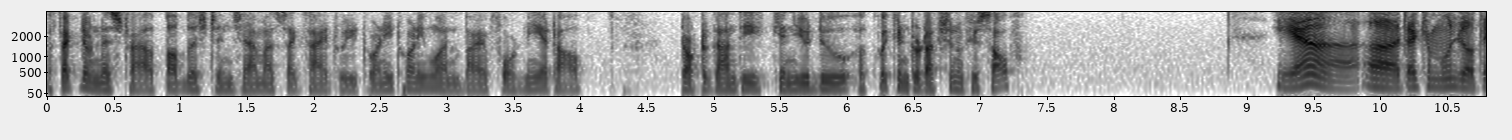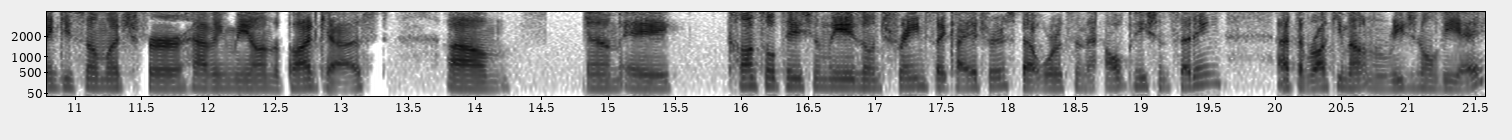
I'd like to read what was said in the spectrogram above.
effectiveness trial published in JAMA Psychiatry 2021 by Fortney et al. Dr. Gandhi, can you do a quick introduction of yourself? Yeah, uh, Dr. Munjal, thank you so much for having me on the podcast. Um, I'm a consultation liaison trained psychiatrist that works in the outpatient setting at the Rocky Mountain Regional VA.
